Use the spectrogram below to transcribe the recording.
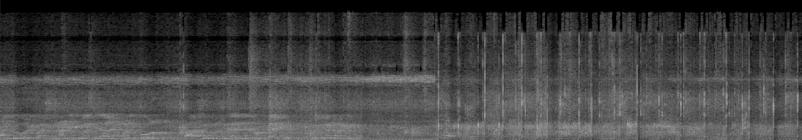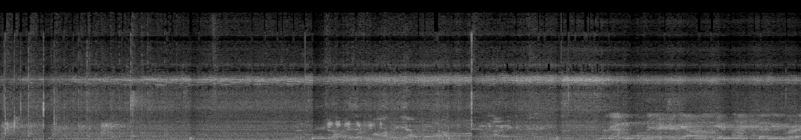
നല്ലൊരു കർഷകനാണ് ഇരുപത്തിനാല് മണിക്കൂറും കാർഷിക വൃത്തി തന്നെ ഉണ്ടാക്കി വരുവാനായിട്ട് അദ്ദേഹം മൂന്ന് ലക്ഷത്തി അറുപത്തി എണ്ണായിരത്തി രൂപയുടെ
